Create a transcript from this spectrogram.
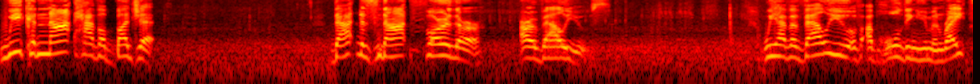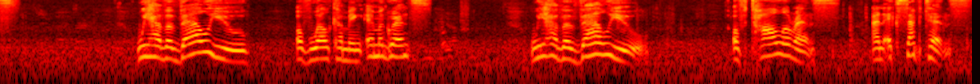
we cannot have a budget that does not further our values. We have a value of upholding human rights. We have a value of welcoming immigrants. We have a value of tolerance and acceptance.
